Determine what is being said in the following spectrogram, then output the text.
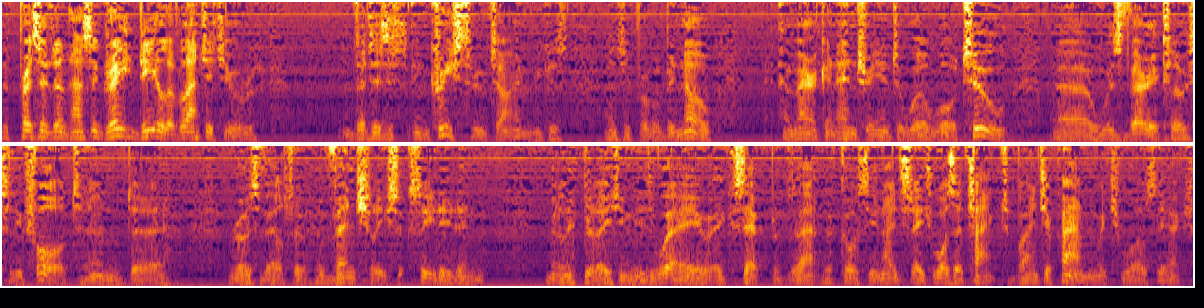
the president has a great deal of latitude that has increased through time because, as you probably know, American entry into World War II uh, was very closely fought, and uh, Roosevelt eventually succeeded in manipulating his way, except that, of course, the United States was attacked by Japan, which was the actual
